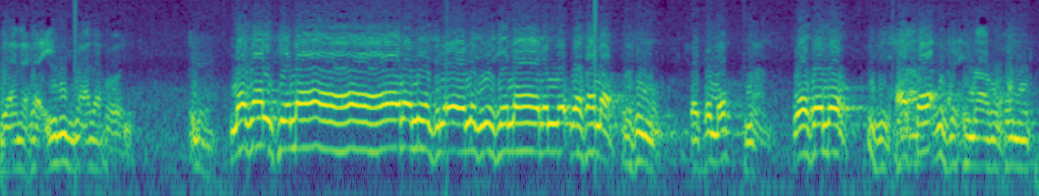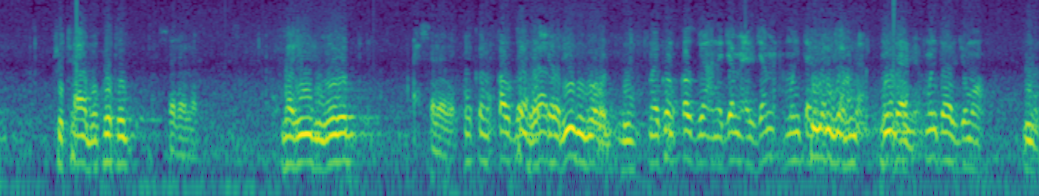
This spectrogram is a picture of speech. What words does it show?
لأن فعيل يجمع على فعول مثل ثمار مثل مثل ثمار وثمر. وثمر. وثمر. نعم. وثمر. مثل حمار مثل حمار وحمر. كتاب وكتب. أحسن الله. بريد وبرد. أحسن الله. ما يكون قصد لا بريد وبرد. نعم. ما يكون قصد يعني جمع الجمع منتهى جمع الجمع،. منتهى, الجموع نعم.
